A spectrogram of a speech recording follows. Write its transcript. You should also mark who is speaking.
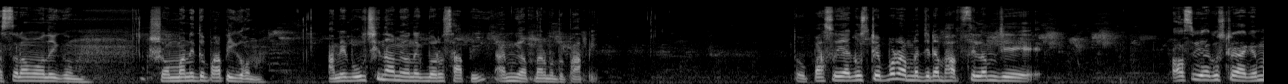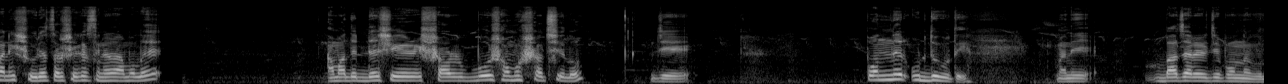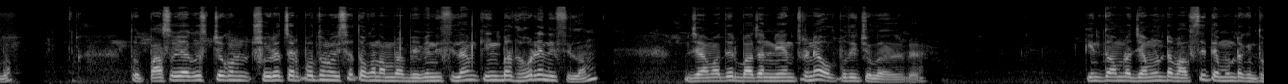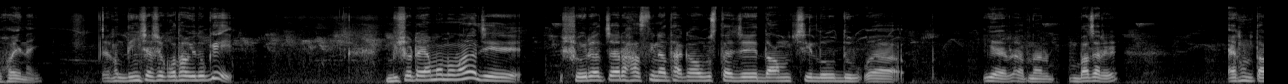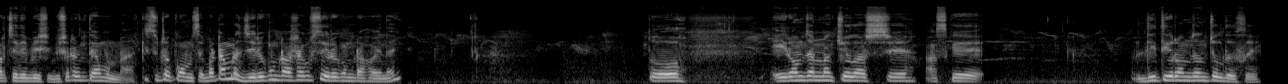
Speaker 1: আসসালামু আলাইকুম। সম্মানিত পাপিগণ, আমি বলছি না আমি অনেক বড় সাপি আমি আপনার মতো পাপি। তো পাঁচই আগস্টের পর আমরা যেটা ভাবছিলাম যে, পাঁচই আগস্টের আগে মানে স্বৈরাচার শেখ হাসিনার আমলে আমাদের দেশের সর্ব সমস্যা ছিল যে পণ্যের ঊর্ধ্বগতি মানে বাজারের যে পণ্যগুলো তো পাঁচই আগস্ট যখন স্বৈরাচার পতন হয়েছে, তখন আমরা ভেবে নিয়েছিলাম কিংবা ধরে নিয়েছিলাম যে আমাদের বাজার নিয়ন্ত্রণে অল্পতেই চলে আসবে। কিন্তু আমরা যেমনটা ভাবছি, তেমনটা কিন্তু হয় নাই। এখন দিন শেষে কথা হইল কি, বিষয়টা এমনও না যে স্বৈরাচার হাসিনা থাকা অবস্থায় যে দাম ছিল ইয়ের আপনার বাজারে, এখন তার চেয়ে বেশি। বিষয়টা কিন্তু এমন না, কিছুটা কমছে। বাট আমরা যেরকমটা আশা করছি, এরকমটা হয় নাই। তো এই রমজান মাস চলে আসছে, আজকে দ্বিতীয় রমজান চলতেছে।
